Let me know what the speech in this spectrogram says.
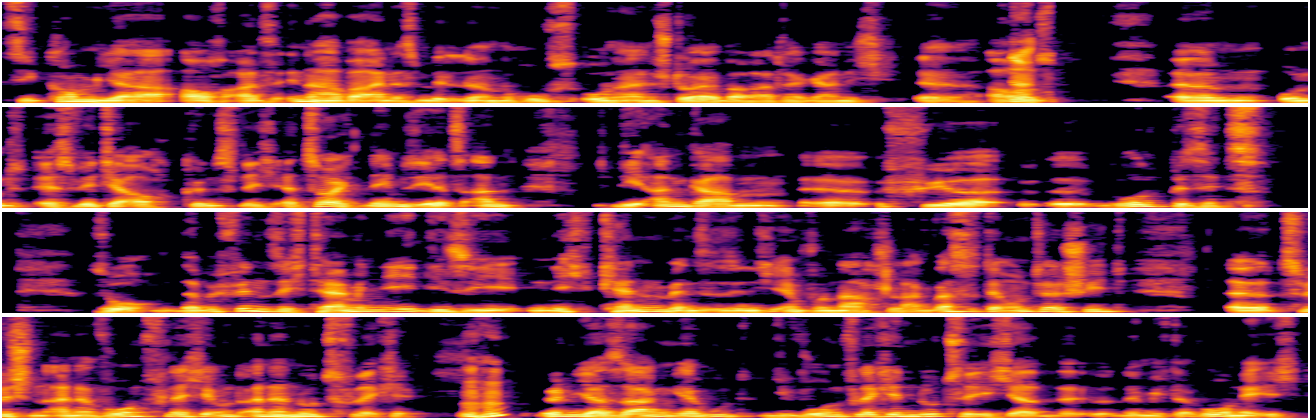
Sie kommen ja auch als Inhaber eines mittleren Berufs ohne einen Steuerberater gar nicht äh, aus. Ja. Ähm, und es wird ja auch künstlich erzeugt. Nehmen Sie jetzt an, die Angaben äh, für äh, Grundbesitz so, da befinden sich Termini, die Sie nicht kennen, wenn Sie sie nicht irgendwo nachschlagen. Was ist der Unterschied äh, zwischen einer Wohnfläche und einer Nutzfläche. Mhm. Würden ja sagen, ja gut, die Wohnfläche nutze ich ja, nämlich da wohne ich.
